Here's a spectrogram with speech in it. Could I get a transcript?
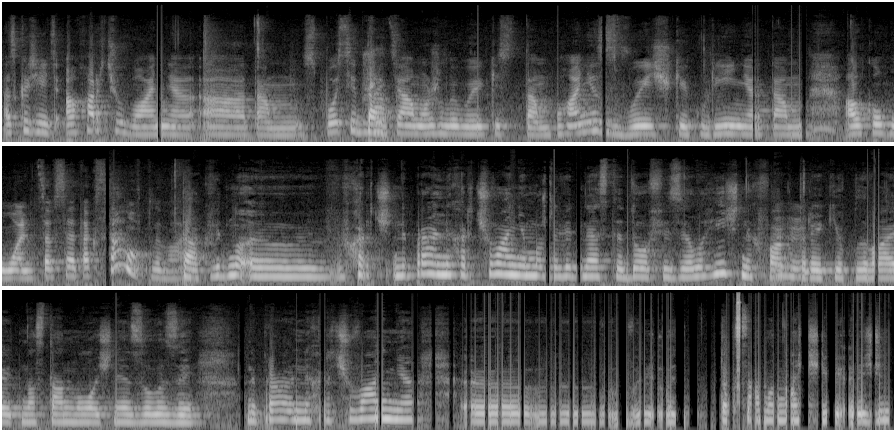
А скажіть, а харчування, а, там спосіб Так. життя, можливо, якісь там погані звички, куріння, там алкоголь, це все так само впливає? Так, відно, е, харч, неправильне харчування можна віднести до фізіологічних факторів, Мгм. які впливають на стан молочної залози. Неправильне харчування, е, так само наші жінки,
